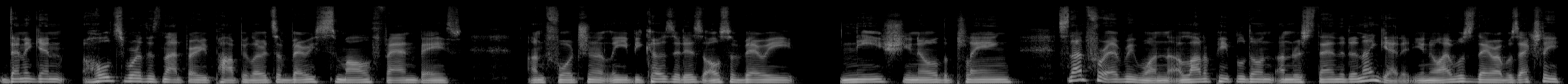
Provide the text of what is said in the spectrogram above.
then again, Holdsworth is not very popular. It's a very small fan base, unfortunately, because it is also very niche, you know, the playing. It's not for everyone. A lot of people don't understand it, and I get it. You know, I was there. I was actually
